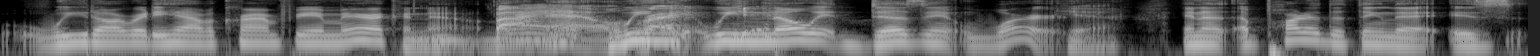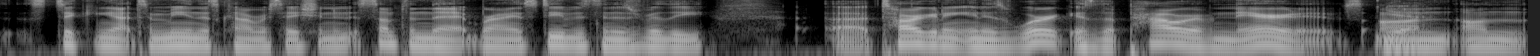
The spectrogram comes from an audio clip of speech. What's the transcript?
we'd already have a crime free america now by Right. now, we right? we Yeah. know it doesn't work Yeah. and a, a part of the thing that is sticking out to me in this conversation and it's something that bryan stevenson is really uh, targeting in his work is the power of narratives Yeah. on on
